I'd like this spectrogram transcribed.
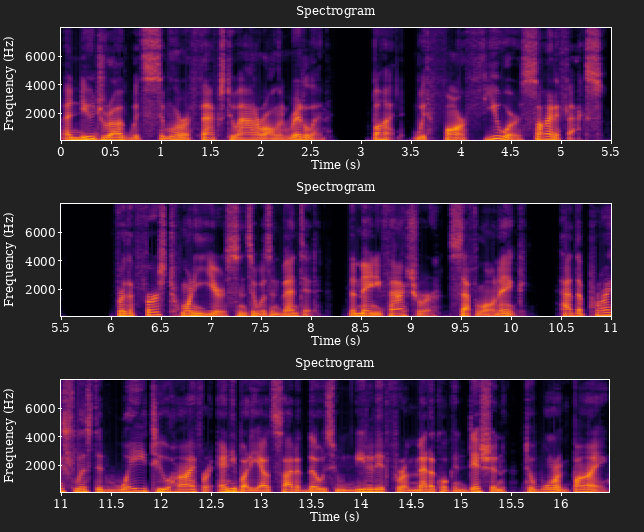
a new drug with similar effects to Adderall and Ritalin, but with far fewer side effects. For the first 20 years since it was invented, the manufacturer, Cephalon Inc., had the price listed way too high for anybody outside of those who needed it for a medical condition to warrant buying.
